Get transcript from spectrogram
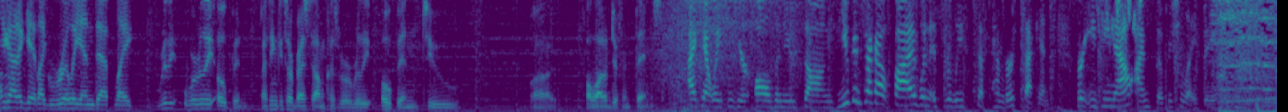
you got to get like really in depth. Like Really, we're really open. I think it's our best album because we're really open to uh, a lot of different things. I can't wait to hear all the new songs. You can check out Five when it's released September 2nd. For ET Now, I'm Sophie Schillaci.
